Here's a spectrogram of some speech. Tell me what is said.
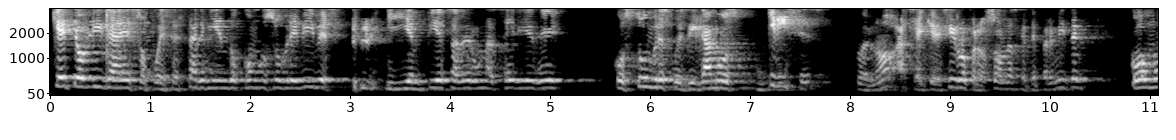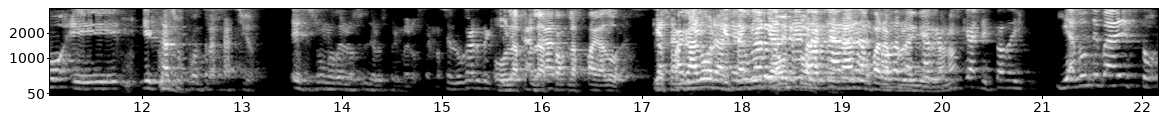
¿Qué te obliga a eso? Pues a estar viendo cómo sobrevives y empieza a haber una serie de costumbres, pues digamos, grises, pues no, así hay que decirlo, pero son las que te permiten, como eh, la subcontratación. Ese es uno de los, de los primeros temas. En lugar de o la- cargar- las, las pagadoras. las también- pagadoras, que en lugar de está la carga, ordenando para toda la prohibirlo, carga ¿no? fiscal y toda ahí. ¿Y a dónde va esto?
